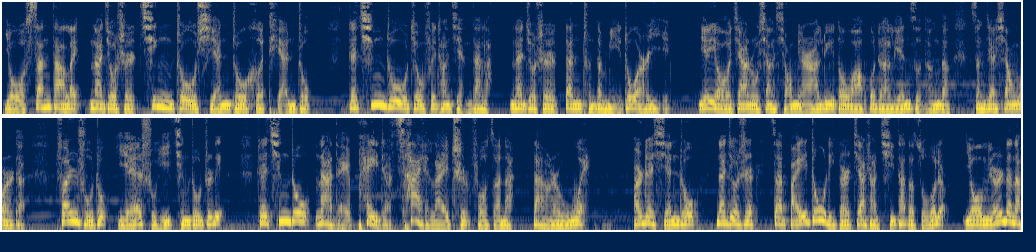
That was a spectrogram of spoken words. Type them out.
有三大类，那就是清粥、咸粥和甜粥。这清粥就非常简单了，那就是单纯的米粥而已。也有加入像小米啊、绿豆啊或者莲子等等增加香味的番薯粥，也属于清粥之列。这清粥那得配着菜来吃，否则呢淡而无味。而这咸粥，那就是在白粥里边加上其他的佐料。有名的呢，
